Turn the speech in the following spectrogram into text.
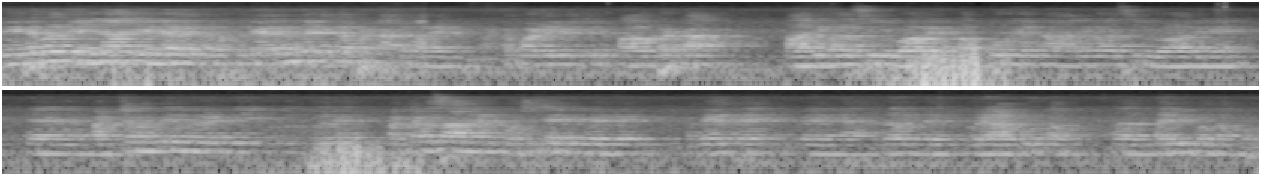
നിരവധി എല്ലാ ജില്ലകളിലും നമുക്ക് തെരഞ്ഞെടുക്കപ്പെട്ട അട്ടപ്പാടിയിൽ വെച്ചൊരു പാവപ്പെട്ട ആദിവാസി യുവാവിന് പപ്പു എന്ന ആദിവാസി യുവാവിനെ ഭക്ഷണത്തിന് വേണ്ടി ഒരു ഭക്ഷണ സാധനം മോഷിച്ചതിന് പേരിൽ അദ്ദേഹത്തെ പിന്നെ അതുകൊണ്ട് ഒരാൾക്കൂട്ടം ഏഹ്, തല്ലിക്കൊന്നപ്പോൾ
